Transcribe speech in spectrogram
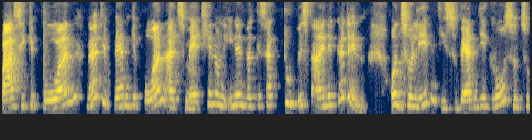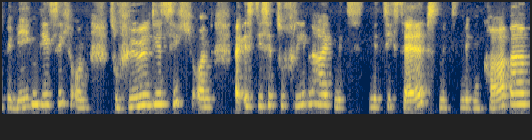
quasi geboren, ne? die werden geboren als Mädchen und ihnen wird gesagt, du bist eine Göttin. Und so leben die, so werden die groß und so bewegen die sich und so fühlen die sich. Und da ist diese Zufriedenheit mit, mit sich selbst, mit, mit dem Körper,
